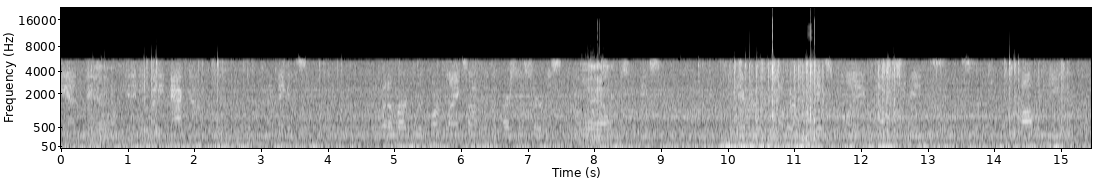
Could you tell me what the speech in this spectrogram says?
can, Yeah. don't get anybody back up. I think it's it would have worked with more flags off with the personal service. Yeah. Service in these neighborhoods, you know, where kids play out the street. It's, bothered me a little bit.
